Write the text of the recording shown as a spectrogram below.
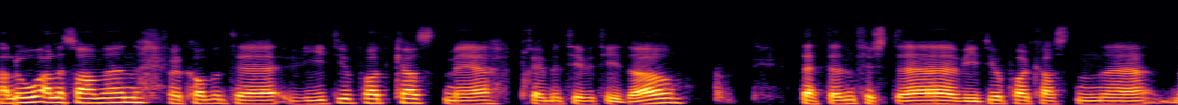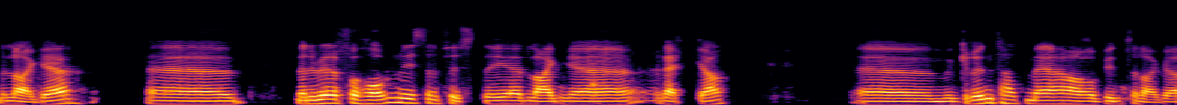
Hallo, alle sammen. Velkommen til videopodkast med Primitive tider. Dette er den første videopodkasten eh, vi lager. Eh, men det blir forhåpentligvis den første i en lang eh, rekke. Grunnen til at vi har begynt å lage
